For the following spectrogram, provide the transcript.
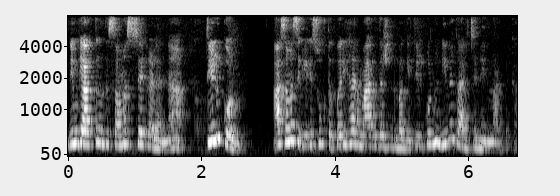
ನಿಮಗೆ ಆಗ್ತಕ್ಕಂಥ ಸಮಸ್ಯೆಗಳನ್ನ ತಿಳ್ಕೊಂಡು ಆ ಸಮಸ್ಯೆಗಳಿಗೆ ಸೂಕ್ತ ಪರಿಹಾರ ಮಾರ್ಗದರ್ಶನದ ಬಗ್ಗೆ ತಿಳ್ಕೊಂಡು ನೀವೇ ಕಾರ್ಯಾಚರಣೆಯನ್ನು ಮಾಡಬೇಕಾ?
